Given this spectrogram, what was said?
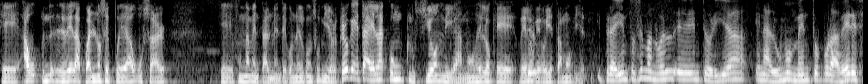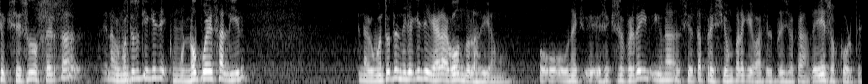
eh, de la cual no se puede abusar eh, fundamentalmente con el consumidor. Creo que esta es la conclusión, digamos, de lo que, de lo que hoy estamos viendo. Pero ahí entonces, Manuel, eh, en teoría, en algún momento, por haber ese exceso de oferta, en algún momento eso tiene que, como no puede salir, en algún momento tendría que llegar a góndolas, digamos o, una, ese exceso de oferta y, una cierta presión para que baje el precio acá, de esos cortes.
